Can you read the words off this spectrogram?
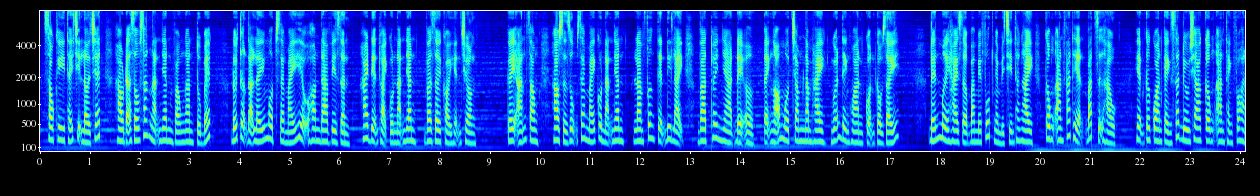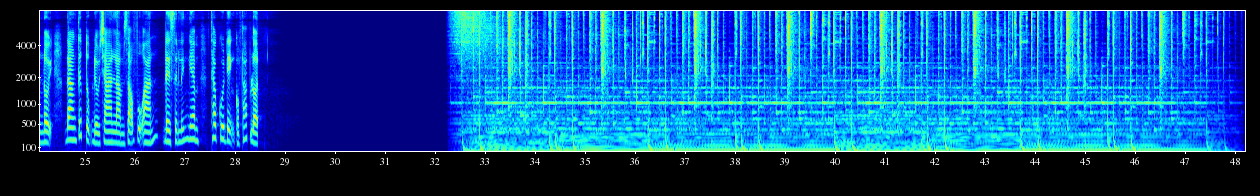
Sau khi thấy chị L chết, Hào đã giấu xác nạn nhân vào ngăn tủ bếp đối tượng đã lấy một xe máy hiệu Honda Vision, hai điện thoại của nạn nhân và rời khỏi hiện trường. Gây án xong, Hào sử dụng xe máy của nạn nhân làm phương tiện đi lại và thuê nhà để ở tại ngõ 152 Nguyễn Đình Hoàn, quận Cầu Giấy. Đến 12 giờ 30 phút ngày 19 tháng 2, công an phát hiện bắt giữ Hào. Hiện cơ quan cảnh sát điều tra công an thành phố Hà Nội đang tiếp tục điều tra làm rõ vụ án để xử lý nghiêm theo quy định của pháp luật.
